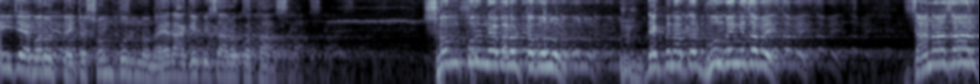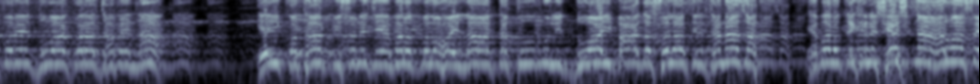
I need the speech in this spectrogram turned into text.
এই যে এবারতটা এটা সম্পূর্ণ না, এর আগে পিছে আরও কথা আছে। সম্পূর্ণ এবারতটা বলুন। দেখবেন আপনার ভুল ভেঙে যাবে। জানাজার পরে দোয়া করা যাবে না। এই কথার পিছনে যে এবারত বলা হয়, লা তাকুমুল দুআই বাদা সালাতিল জানাজা। এবারত এখানে শেষ না, আরও আছে,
